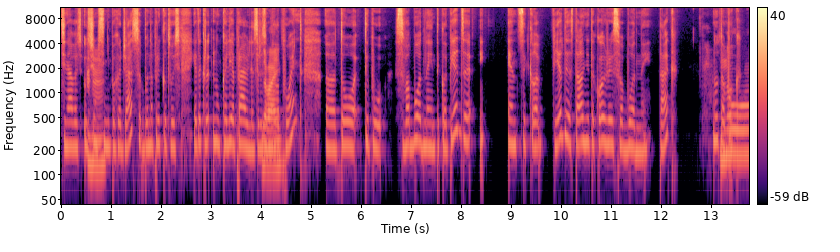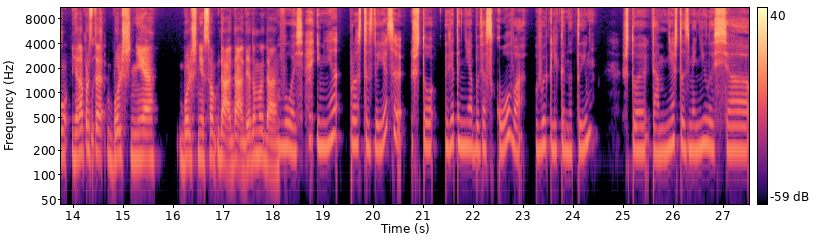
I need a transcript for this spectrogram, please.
ці нават у чымсьці не пагаджацца бо напрыклад вось я так ну калі я правильно зразумела point то тыпу свабодная энтыклапедыя і энцыклапедыя стала не такой уже і свабоднай так? Ну, то ну яна просто больш не больш не сам да да я думаю да. Вось. І мне просто здаецца что гэта не абавязкова выклікана тым что там нешта змянілася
